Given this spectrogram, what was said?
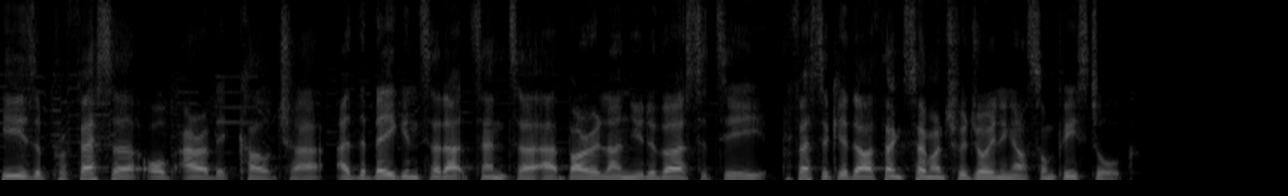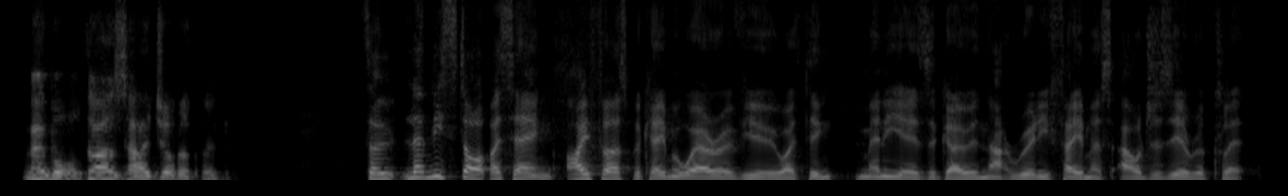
He is a professor of Arabic culture at the Begin Sadat Center at Bar Ilan University. Professor Kedar, thanks so much for joining us on Peace Talk. Hi, Moataz. Hi, Jonathan. So let me start by saying I first became aware of you, I think, many years ago in that really famous Al Jazeera clip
